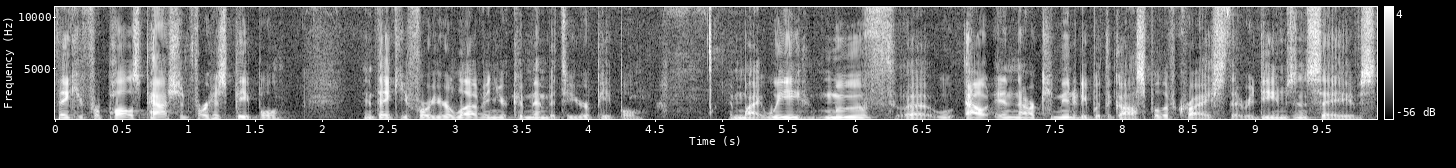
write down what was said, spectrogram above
Thank you for Paul's passion for his people, and thank you for your love and your commitment to your people. And might we move uh, out in our community with the gospel of Christ that redeems and saves.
